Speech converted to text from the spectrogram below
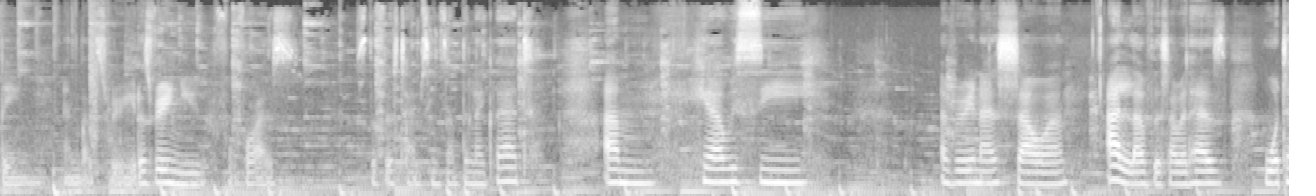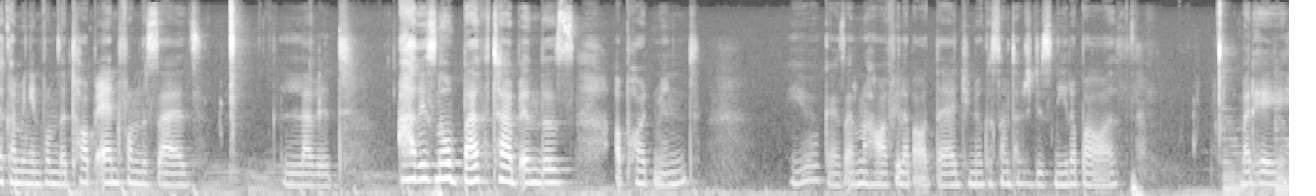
thing and that's very it was very new for, for us. It's the first time seeing something like that. Um here we see a very nice shower. I love the shower. It has water coming in from the top and from the sides. Love it. Ah there's no bathtub in this apartment. You guys i don't know how i feel about that you know because sometimes you just need a bath. But hey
